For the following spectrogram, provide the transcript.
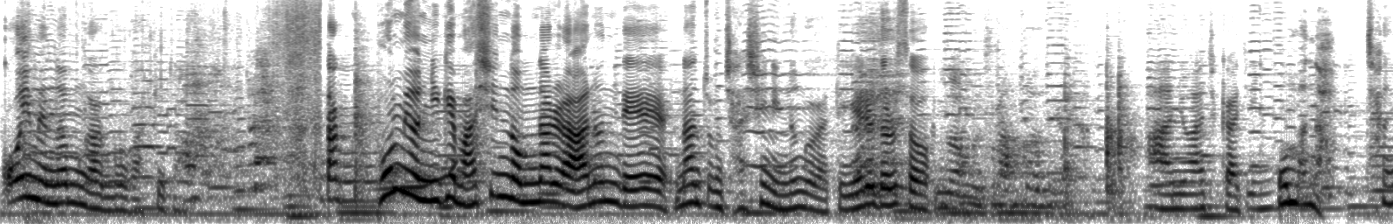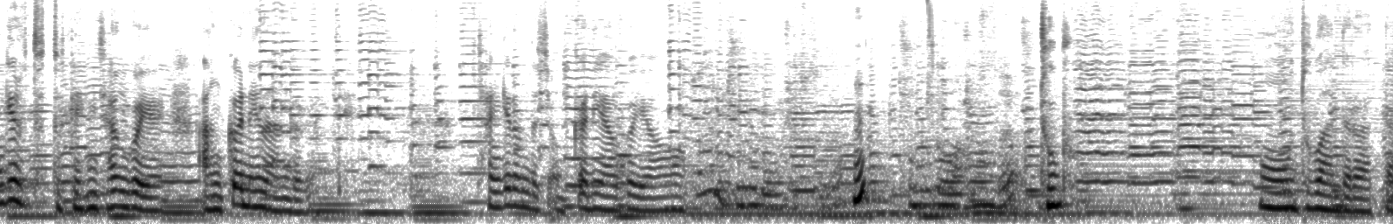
꼬이면 넘어간 것 같기도 하고. 딱 보면 이게 맛있는 없나를 아는데 난 좀 자신 있는 것 같아. 예를 들어서 콩나물 불안 꺼주세요. 아니요 아직까지 어머나 참기름도 또 냉장고에 안 꺼내놓은 것 같아. 참기름도 좀 꺼내하고요. 두부 넣으셨어요? 응? 두부 넣으셨어요? 두부? 어 두부 안 들어갔다.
